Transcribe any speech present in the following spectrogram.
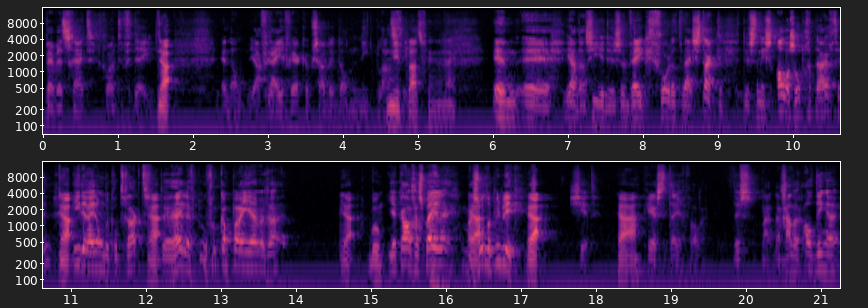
per wedstrijd gewoon te verdelen. ja, En dan, ja, vrije verkoop zou er dan niet plaatsvinden. niet plaatsvinden, nee. En eh, ja, dan zie je dus een week voordat wij starten. Dus dan is alles opgetuigd. Hè? Ja. Iedereen onder contract. Ja. De hele oefencampagne. We gaan, Ja, boom. je kan gaan spelen, maar Ja. zonder publiek. Ja, Shit. ja. Eerste tegenvaller. Dus nou, dan gaan er al dingen,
